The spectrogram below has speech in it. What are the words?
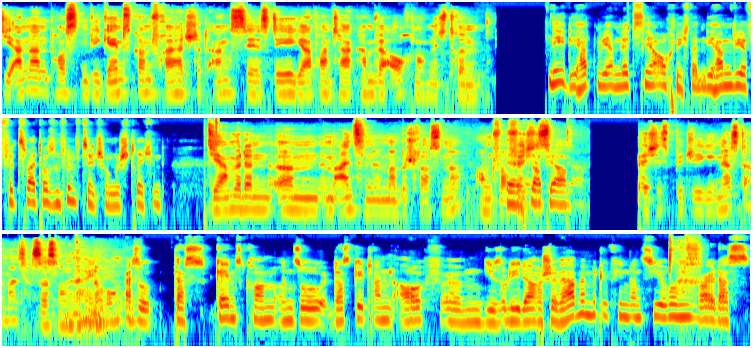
die anderen Posten wie Gamescom, Freiheit statt Angst, CSD, Japantag haben wir auch noch nicht drin. Nee, die hatten wir im letzten Jahr auch nicht. Dann Die haben wir für 2015 schon gestrichen. Die haben wir dann ähm, im Einzelnen mal beschlossen, ne? Und auf ich welches, glaube ja. welches Budget ging das damals? Hast du das noch in Nein, Erinnerung? also das Gamescom und so, das geht dann auf ähm, die solidarische Werbemittelfinanzierung, weil das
